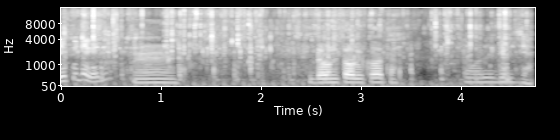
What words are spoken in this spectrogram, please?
एकूच आहे का ती? हम्म. दोन टोलक होता टोल दिलच्या.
